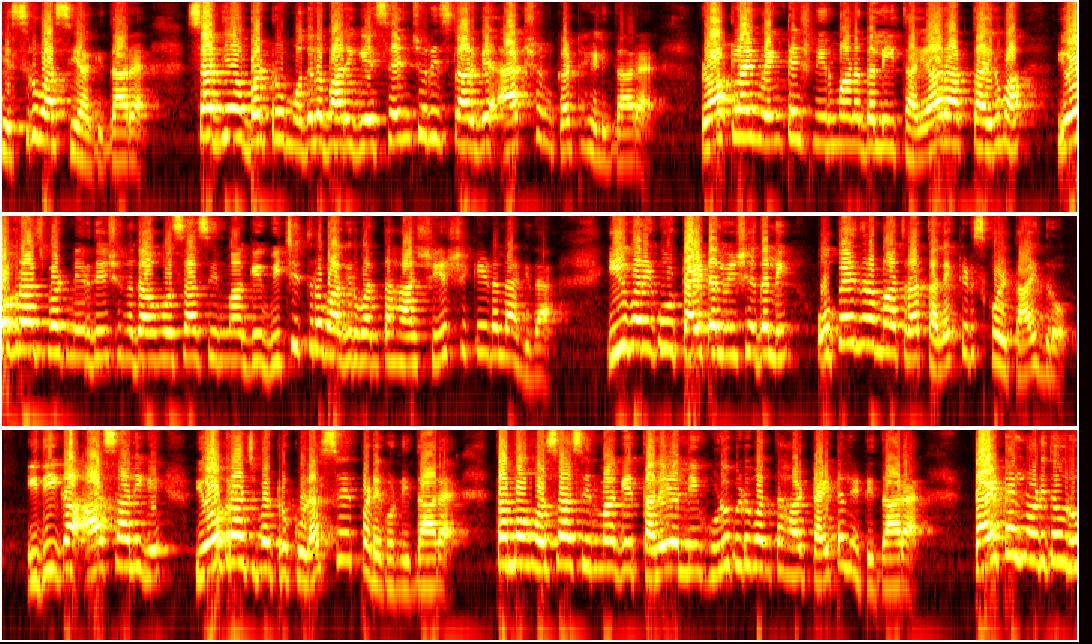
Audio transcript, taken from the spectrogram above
ಹೆಸರುವಾಸಿಯಾಗಿದ್ದಾರೆ. ಸದ್ಯ ಭಟ್ರು ಮೊದಲ ಬಾರಿಗೆ ಸೆಂಚುರಿ ಸ್ಟಾರ್ಗೆ ಆಕ್ಷನ್ ಕಟ್ ಹೇಳಿದ್ದಾರೆ. ರಾಕ್ ಲೈನ್ ವೆಂಕಟೇಶ್ ನಿರ್ಮಾಣದಲ್ಲಿ ತಯಾರಾಗ್ತಾ ಇರುವ ಯೋಗರಾಜ್ ಭಟ್ ನಿರ್ದೇಶನದ ಹೊಸ ಸಿನಿಮಾಗೆ ವಿಚಿತ್ರವಾಗಿರುವಂತಹ ಶೀರ್ಷಿಕೆ ಇಡಲಾಗಿದೆ. ಈವರೆಗೂ ಟೈಟಲ್ ವಿಷಯದಲ್ಲಿ ಉಪೇಂದ್ರ ಮಾತ್ರ ತಲೆ ಕೆಡಿಸ್ಕೊಳ್ತಾ ಇದ್ರು. ಇದೀಗ ಆ ಸಾಲಿಗೆ ಯೋಗರಾಜ್ ಭಟ್ರು ಕೂಡ ಸೇರ್ಪಡೆಗೊಂಡಿದ್ದಾರೆ. ತಮ್ಮ ಹೊಸ ಸಿನಿಮಾಗೆ ತಲೆಯಲ್ಲಿ ಹುಳು ಬಿಡುವಂತಹ ಟೈಟಲ್ ಇಟ್ಟಿದ್ದಾರೆ. ಟೈಟಲ್ ನೋಡಿದವರು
